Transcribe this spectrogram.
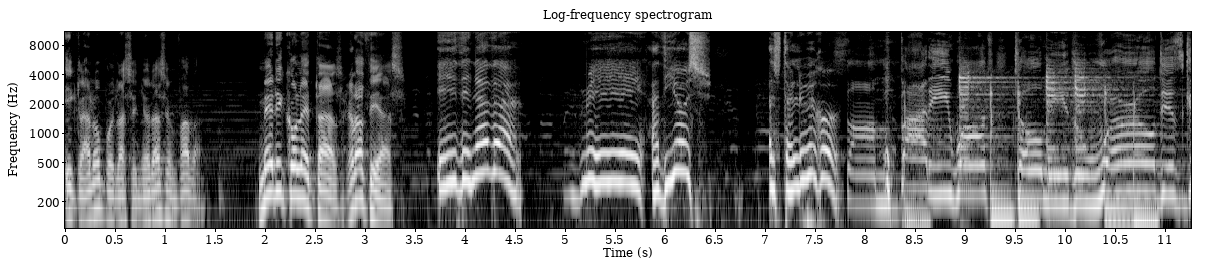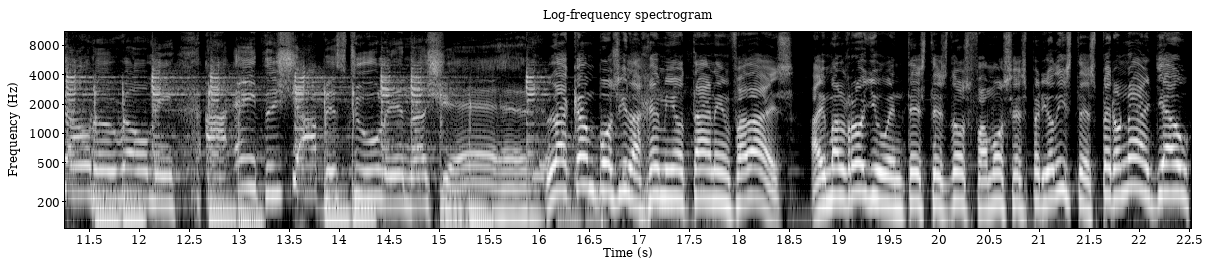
y claro, pues la señora se enfada. Mary Coletas, gracias. Eh, de nada. Me... Adiós. Hasta luego. La Campos y la Gemio tan enfadaes. Hay mal rollo entre estos dos famosos periodistas, pero nada yau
